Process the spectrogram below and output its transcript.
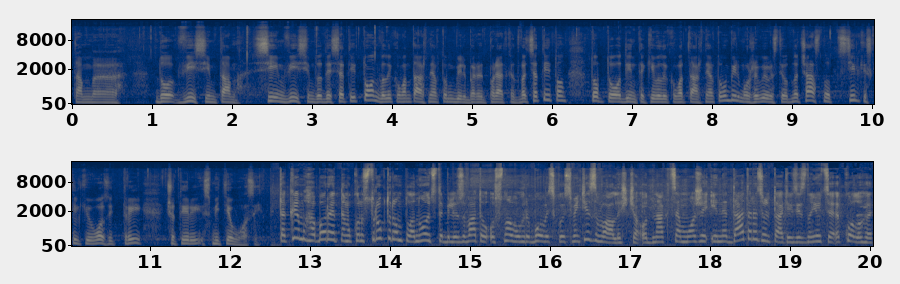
там. До 8, там 7, 8 до 10 тонн, великовантажний автомобіль бере порядка 20 тонн. Тобто один такий великовантажний автомобіль може вивезти одночасно стільки, скільки вивозить 3-4 сміттєвози. Таким габаритним конструктором планують стабілізувати основу Грибовицького сміттєзвалища. Однак це може і не дати результатів, зізнаються екологи,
